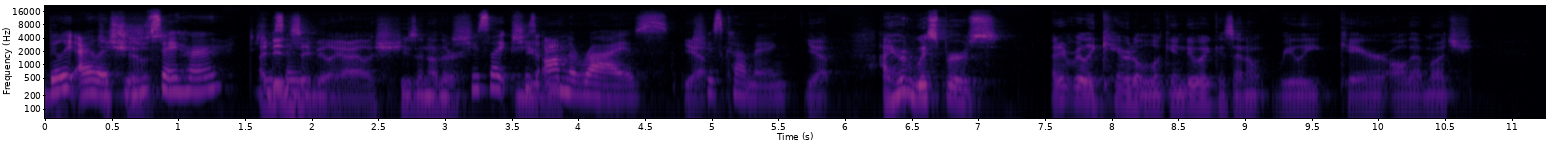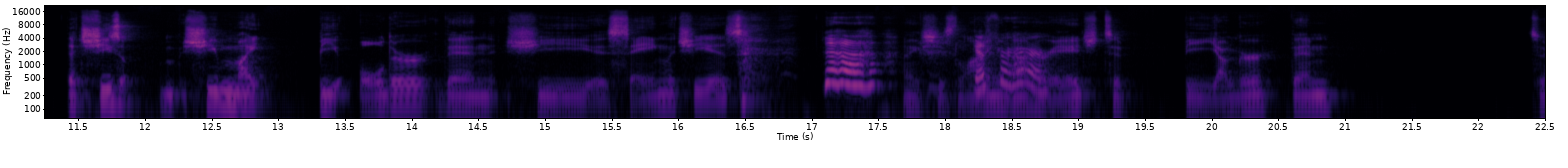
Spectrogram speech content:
Billie Eilish. Did you say her? Did I didn't say, Billie Eilish. She's another She's like she's newbie. on the rise. Yeah. She's coming. Yep. I heard whispers. I didn't really care to look into it cuz I don't really care all that much that she's she might be older than she is saying that she is. I think she's lying about her. her. age to be younger than. So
